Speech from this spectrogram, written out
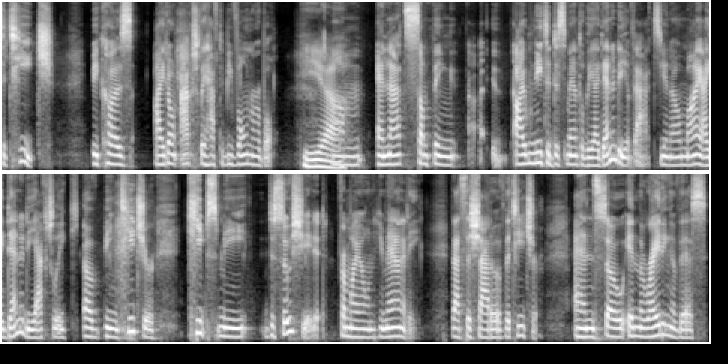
to teach because I don't actually have to be vulnerable. Yeah. Um, and that's something I- I need to dismantle the identity of that. You know, my identity actually of being teacher keeps me dissociated from my own humanity. That's the shadow of the teacher. And so, in the writing of this,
